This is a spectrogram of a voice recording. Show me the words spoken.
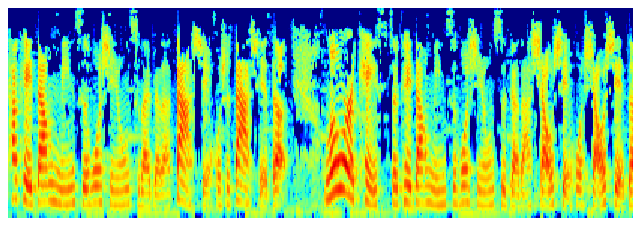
它可以当名词或形容词来表达大写或是大写的，lowercase 则可以当名词或形容词表达小写或小写的。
